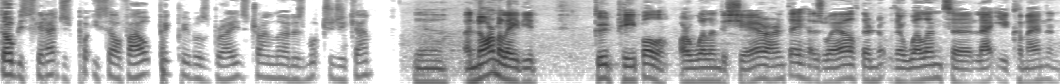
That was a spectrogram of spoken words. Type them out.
Don't be scared. Just put yourself out, pick people's brains, try and learn as much as you can. Yeah, and normally the good people are willing to share, aren't they? As well, they're they're willing to let you come in, and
